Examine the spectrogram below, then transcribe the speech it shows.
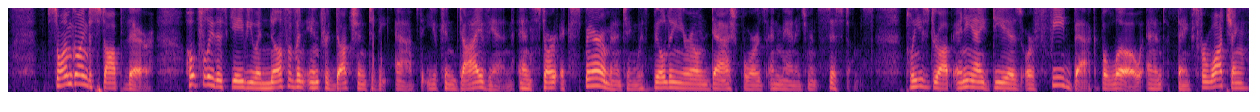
So I'm going to stop there. Hopefully this gave you enough of an introduction to the app that you can dive in and start experimenting with building your own dashboards and management systems. Please drop any ideas or feedback below and thanks for watching.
